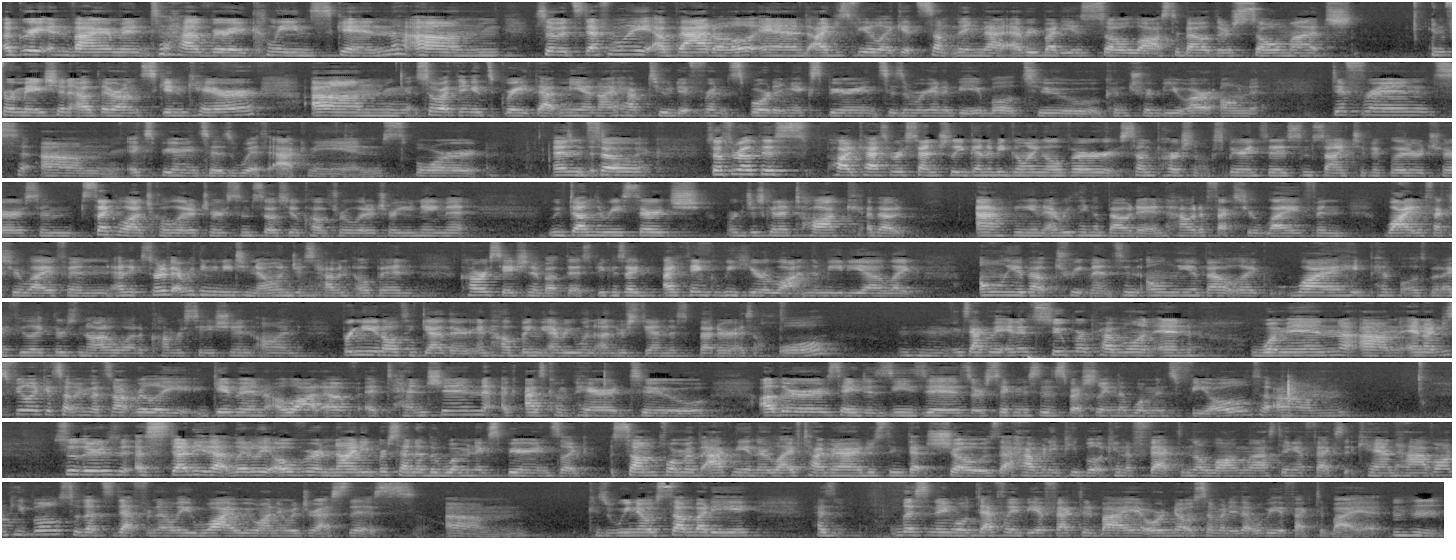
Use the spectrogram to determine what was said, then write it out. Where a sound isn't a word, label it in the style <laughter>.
a great environment to have very clean skin. Um, so it's definitely a battle, and I just feel like it's something that everybody is so lost about. There's so much information out there on skincare. Um, so I think it's great that Mia and I have two different sporting experiences, and we're going to be able to contribute our own different um, experiences with acne and sport. And so. Topic so, throughout this podcast, we're essentially going to be going over some personal experiences, some scientific literature, some psychological literature, some sociocultural literature, you name it. We've done the research. We're just going to talk about acne and everything about it and how it affects your life and why it affects your life and, and sort of everything you need to know and just have an open conversation about this because I, I think we hear a lot in the media like only about treatments and only about like why I hate pimples, but I feel like there's not a lot of conversation on bringing it all together and helping everyone understand this better as a whole. Mm-hmm, exactly, and it's super prevalent in women, um, and I just feel like it's something that's not really given a lot of attention as compared to other, say, diseases or sicknesses, especially in the women's field. Um, so there's a study that literally over 90% of the women experience like some form of acne in their lifetime and I just think that shows that how many people it can affect and the long-lasting effects it can have on people. So that's definitely why we want to address this because um, we know somebody has listening will definitely be affected by it or know somebody that will be affected by it. Mm-hmm.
